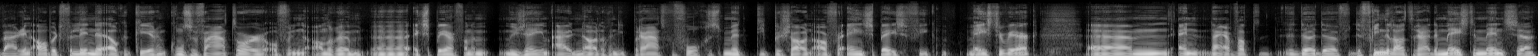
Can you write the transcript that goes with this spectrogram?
waarin Albert Verlinde elke keer een conservator of een andere uh, expert van een museum uitnodigt. En die praat vervolgens met die persoon over één specifiek meesterwerk. Um, en nou ja, wat de, de, de vriendenloterij, de meeste mensen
